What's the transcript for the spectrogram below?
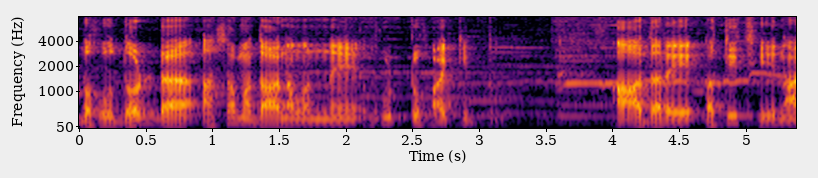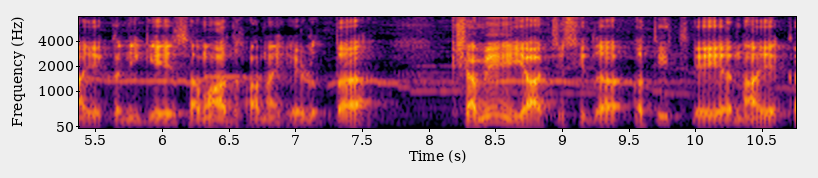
ಬಹುದೊಡ್ಡ ಅಸಮಾಧಾನವನ್ನೇ ಹುಟ್ಟು ಹಾಕಿತ್ತು ಆದರೆ ಅತಿಥಿ ನಾಯಕನಿಗೆ ಸಮಾಧಾನ ಹೇಳುತ್ತಾ ಕ್ಷಮೆ ಯಾಚಿಸಿದ ಅತಿಥೇಯ ನಾಯಕ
